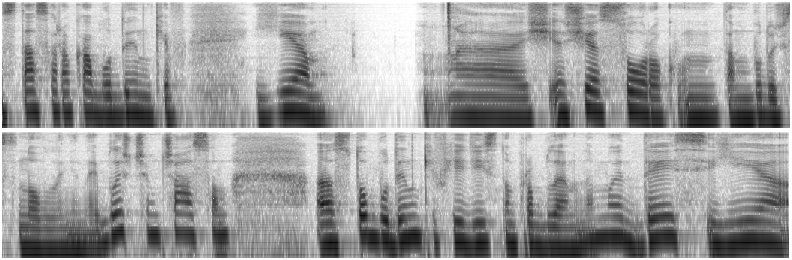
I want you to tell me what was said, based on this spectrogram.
140 будинків є. Е, ще- Ще 40 там будуть встановлені найближчим часом. Е, 100 будинків є дійсно проблемними. Десь є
